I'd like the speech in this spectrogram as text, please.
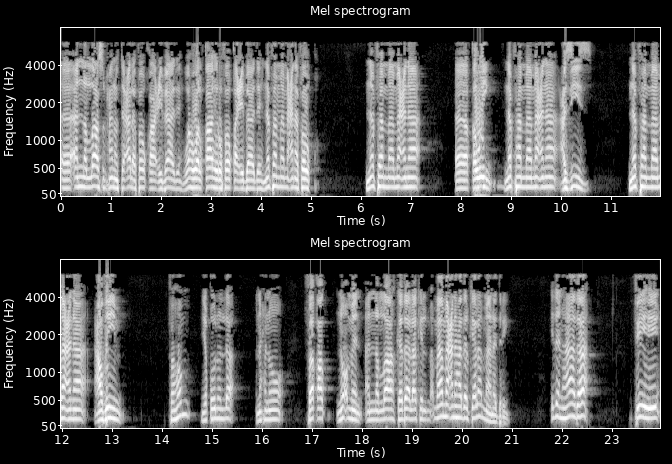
آه، أن الله سبحانه وتعالى فوق عباده وهو القاهر فوق عباده؟ نفهم ما معنى فوق. نفهم ما معنى آه، قوي. نفهم ما معنى عزيز. نفهم ما معنى عظيم. فهم يقولون لا نحن فقط نؤمن أن الله كذا لكن ما معنى هذا الكلام؟ ما ندري. إذا هذا فيه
